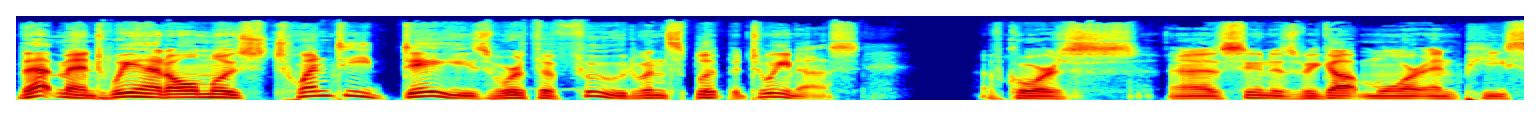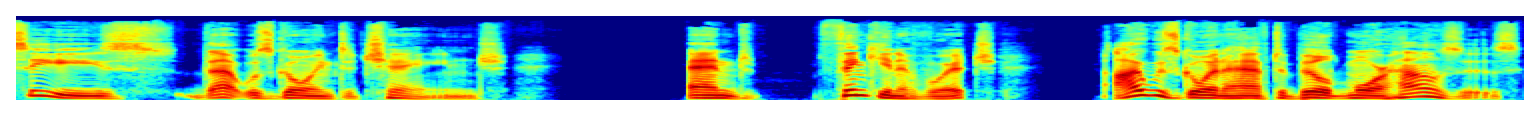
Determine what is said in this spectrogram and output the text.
that meant we had almost 20 days worth of food when split between us. Of course, as soon as we got more NPCs, that was going to change. And thinking of which, I was going to have to build more houses.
